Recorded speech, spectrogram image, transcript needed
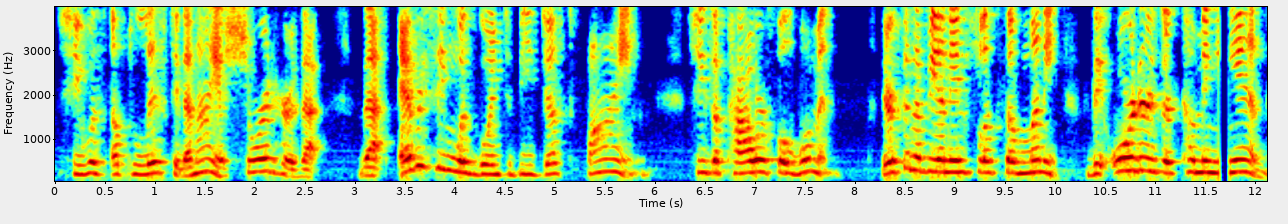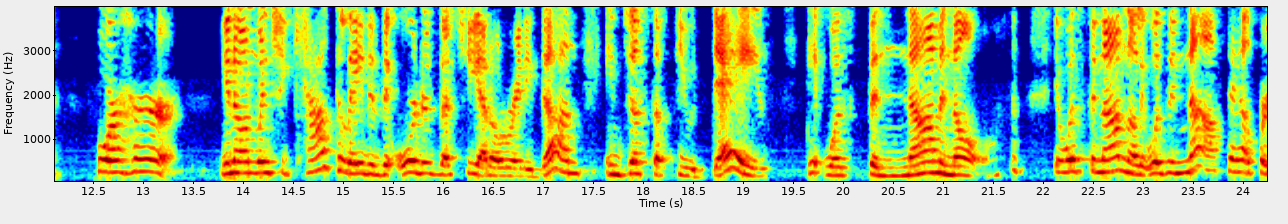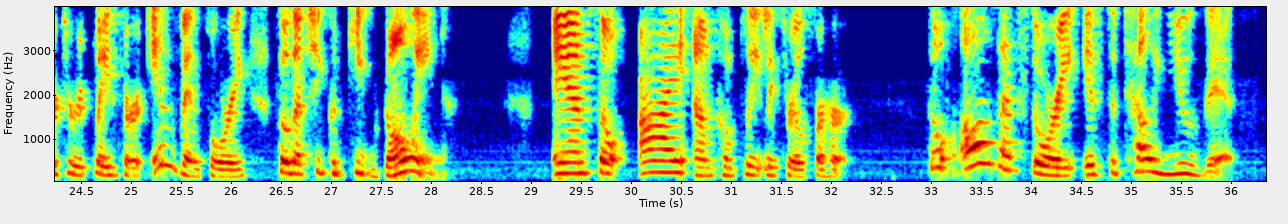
she was uplifted and I assured her that that everything was going to be just fine. She's a powerful woman. There's going to be an influx of money. The orders are coming in for her. You know, and when she calculated the orders that she had already done in just a few days, it was phenomenal. It was phenomenal. It was enough to help her to replace her inventory so that she could keep going. And so I am completely thrilled for her. So, all that story is to tell you this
